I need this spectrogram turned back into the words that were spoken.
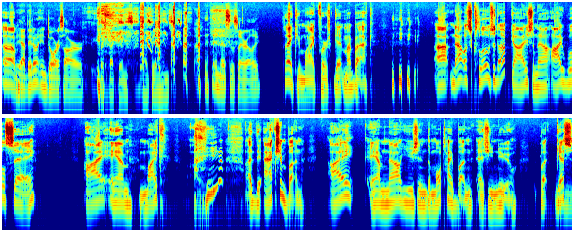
yeah, they don't endorse our perspectives, opinions necessarily. Thank you, Mike, for getting my back. uh, now let's close it up, guys. And now I will say, I am Mike, uh, the action button. I am now using the multi button, as you knew, but guess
